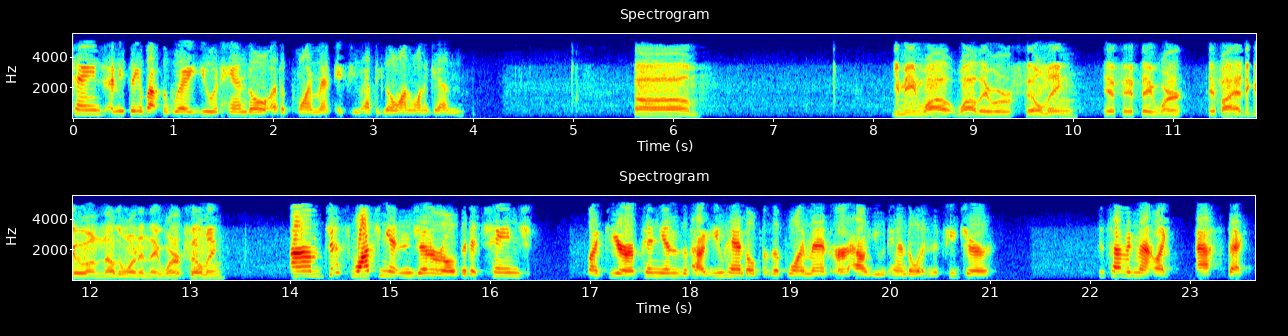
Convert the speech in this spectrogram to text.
change anything about the way you would handle a deployment if you had to go on one again? Um, you mean while while they were filming? If if they weren't, if I had to go on another one and they weren't filming? Um, just watching it in general, did it change like your opinions of how you handled the deployment or how you would handle it in the future? Just having that like aspect.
